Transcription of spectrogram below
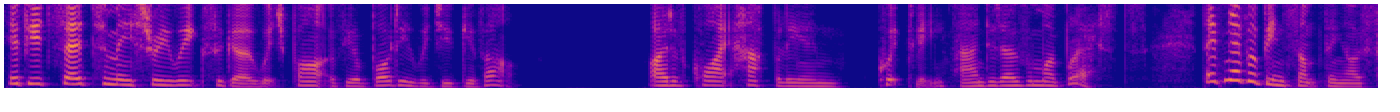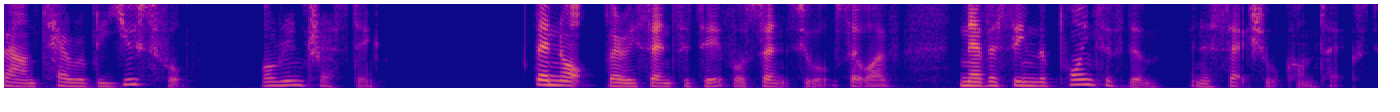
If you'd said to me three weeks ago, which part of your body would you give up? I'd have quite happily and quickly handed over my breasts. They've never been something I've found terribly useful or interesting. They're not very sensitive or sensual, so I've never seen the point of them in a sexual context.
